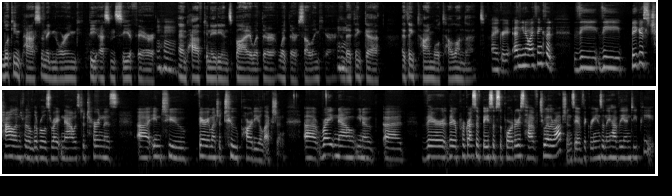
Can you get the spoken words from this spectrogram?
looking past and ignoring the SNC affair mm-hmm. and have Canadians buy what they're what they're selling here. Mm-hmm. And I think uh, I think time will tell on that. I agree. And you know, I think that the the biggest challenge for the Liberals right now is to turn this uh, into very much a two-party election. Uh, right now, you know. Uh, their, their progressive base of supporters have two other options. They have the Greens and they have the NDP.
